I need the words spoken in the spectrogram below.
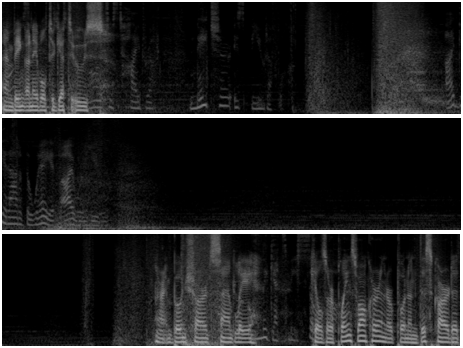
and being unable to get to Ooze. Nature is beautiful. I'd get out of the way if I were you. Alright, Bone Shard sadly kills our Planeswalker and our opponent discarded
